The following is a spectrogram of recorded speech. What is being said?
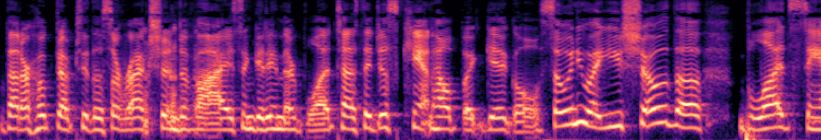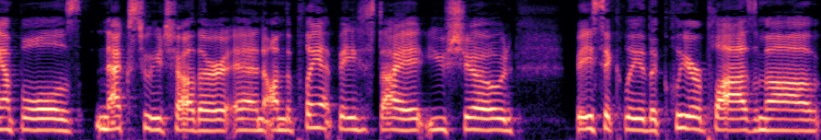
that are hooked up to this erection device and getting their blood test, they just can't help but giggle. So, anyway, you show the blood samples next to each other. And on the plant based diet, you showed basically the clear plasma,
